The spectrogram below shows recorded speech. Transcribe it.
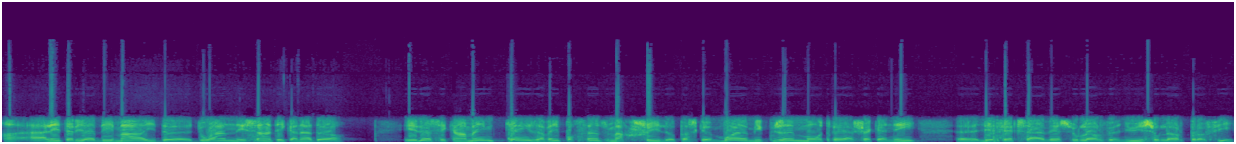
en- à l'intérieur des mailles de douane et Santé Canada. Et là, c'est quand même 15 à 20% du marché, là, parce que moi, mes cousins me montraient à chaque année euh, l'effet que ça avait sur leurs revenus et sur leurs profits.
